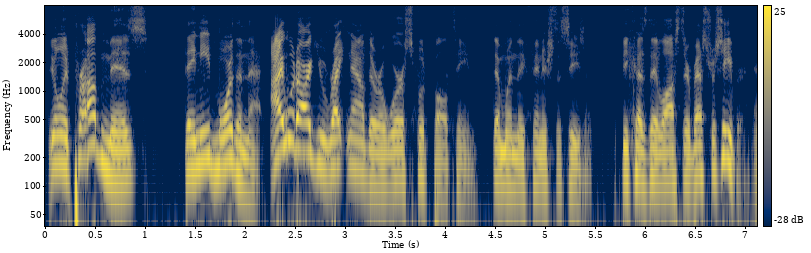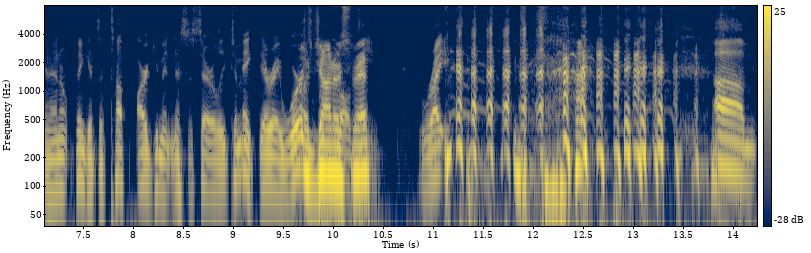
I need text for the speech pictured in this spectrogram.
the only problem is they need more than that. I would argue right now they're a worse football team than when they finished the season because they lost their best receiver, and I don't think it's a tough argument necessarily to make. They're a worse. Oh, Jonnu Smith. Team. right. um,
